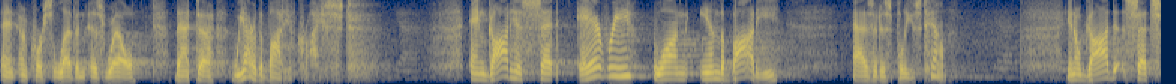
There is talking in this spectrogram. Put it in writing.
and, of course 11 as well, that uh, we are the body of Christ. And God has set everyone in the body as it has pleased Him. You know, God sets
